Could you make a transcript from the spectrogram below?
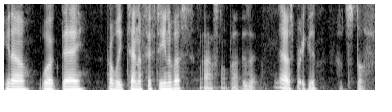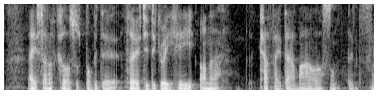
you know, work day. Probably ten or fifteen of us. That's not bad, is it? Yeah, it was pretty good. Good stuff. Ahsan, of course, was probably the 30 degree heat on a cafe del Mar or something. So.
